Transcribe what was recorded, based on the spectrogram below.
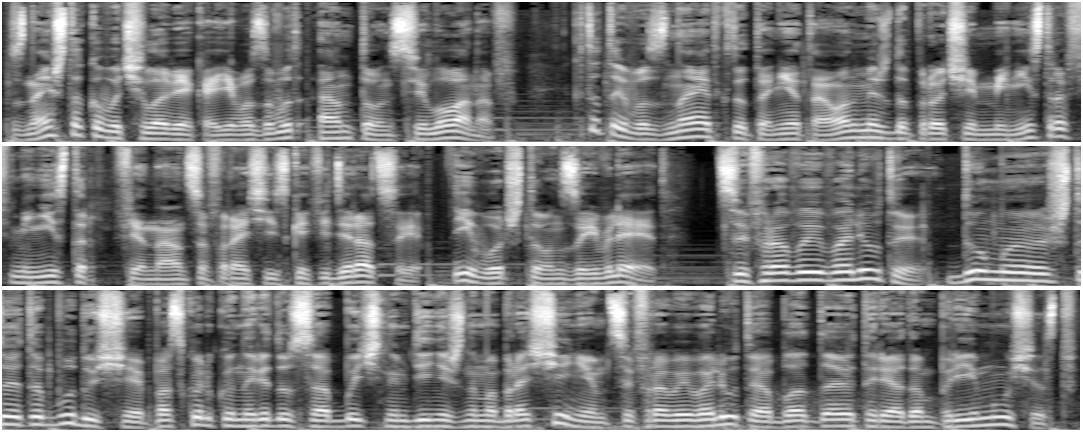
Знаешь такого человека? Его зовут Антон Силуанов. Кто-то его знает, кто-то нет, а он, между прочим, министров, министр финансов Российской Федерации. И вот что он заявляет. Цифровые валюты. Думаю, что это будущее, поскольку наряду с обычным денежным обращением цифровые валюты обладают рядом преимуществ.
